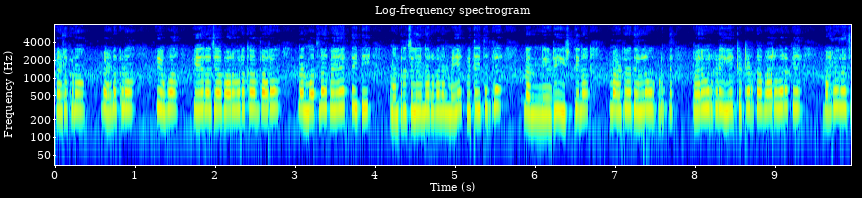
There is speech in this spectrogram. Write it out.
ನಡಕಣ ಬೇಡಕಣೋ ಬೇಡ ಕಣೋ. ಯವ್ವ, ಏ ರಾಜ ಬಾರವರಕ ಬಾರೋ. ನನ್ನ ಮೊದಲ ಭಯ ಆಗ್ತೈತಿ ಮಂತ್ರಜಲ ಏನಾರು ನನ್ನ ಮೈಯಕ್ಕೆ ಬಿದ್ದೈತಂದ್ರೆ ನನ್ನ ಇಡೀ ಇಷ್ಟು ದಿನ ಮಾಡಿರೋದೆಲ್ಲ ಹೋಗ್ಬಿಡುತ್ತೆ. ಬಾರೋ ಕಡೆ ಏನು ಕೆಟ್ಟಾಡ್ಕ ಬಾರೋ ಹೊರಗೆ. ಬಾರೋ ರಾಜ,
